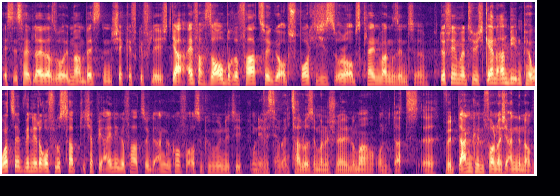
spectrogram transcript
es ist halt leider so, immer am besten Checkheft gepflegt. Ja, einfach saubere Fahrzeuge, ob es sportlich ist oder ob es Kleinwagen sind, äh, dürft ihr natürlich gerne anbieten per WhatsApp, wenn ihr darauf Lust habt. Ich habe hier einige Fahrzeuge angekauft aus der Community. Und ihr wisst ja, beim Zallo ist immer eine schnelle Nummer und das äh, wird dankend von euch angenommen.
